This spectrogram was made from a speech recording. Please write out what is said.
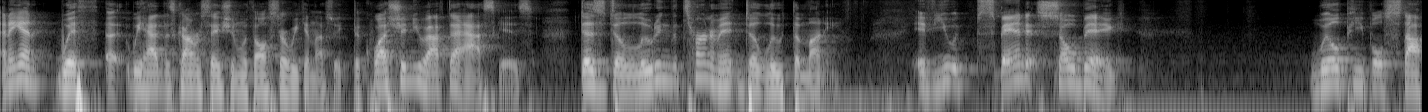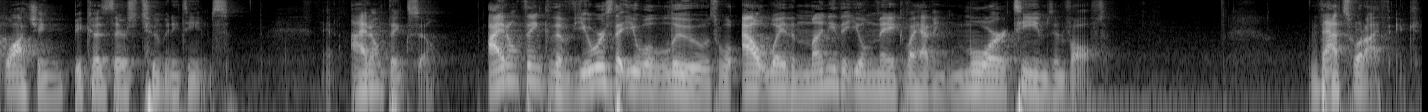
And again, with uh, we had this conversation with All Star Weekend last week. The question you have to ask is, does diluting the tournament dilute the money? If you expand it so big, will people stop watching because there's too many teams? And I don't think so. I don't think the viewers that you will lose will outweigh the money that you'll make by having more teams involved. That's what I think.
